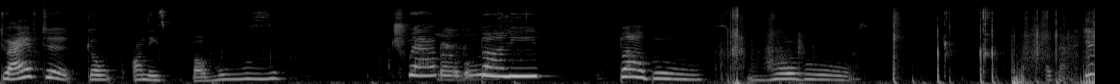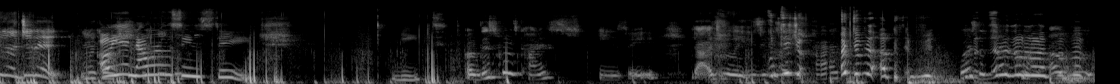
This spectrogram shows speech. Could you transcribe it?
Do I have to go on these bubbles? Trap Bubbles. bunny bubbles. Bubbles. Okay. Yeah, I did it. Oh, my Oh yeah, now we're on the same stage. Yeet. Oh, this one's kind of easy. Yeah, it's really easy. Oh, I Did you? had- Where's the checkpoint? Oh,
